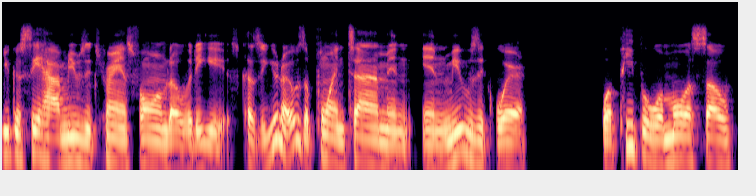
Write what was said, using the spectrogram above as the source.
you can see how music transformed over the years. Because you know, it was a point in time in in music where where people were more so.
